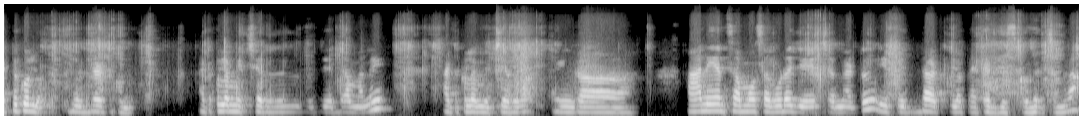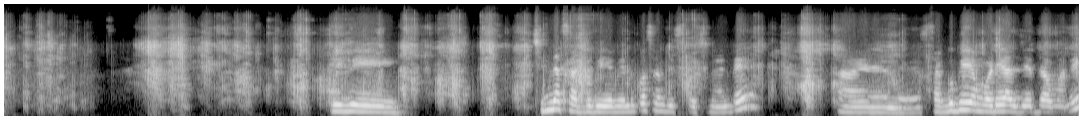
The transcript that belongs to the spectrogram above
అటుకులు దొడ్డు అటుకులు. అటుకుల మిక్చర్ చేద్దామని అటుకుల మిక్చర్ ఇంకా ఆనియన్ సమోసా కూడా చేయొచ్చు అన్నట్టు ఈ పెద్ద అటుకుల ప్యాకెట్ తీసుకొని వచ్చిన ఇవి చిన్న సగ్గు బియ్యం ఎందుకోసం తీసుకొచ్చినాయంటే సగ్గు బియ్యం వడియాలు చేద్దామని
